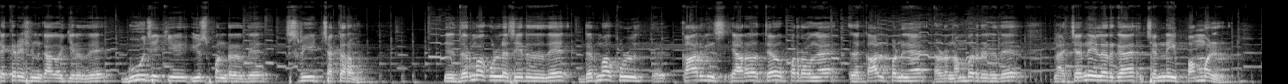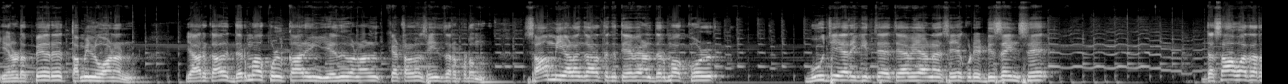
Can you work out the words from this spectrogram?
டெக்கரேஷனுக்காக வைக்கிறது பூஜைக்கு யூஸ் பண்ணுறது ஸ்ரீ சக்கரம். இது தர்மாக்குள்ள செய்கிறது இது. தர்மாக்குள் கார்விங்ஸ் யாராவது தேவைப்படுறவங்க இதை கால் பண்ணுங்கள் என்னோடய நம்பர் இருக்குது. நான் சென்னையில் இருக்கேன். சென்னை பம்மல். என்னோடய பேர் தமிழ்வாணன் யாருக்காவது தர்மாக்குள் கார்விங் எது வேணாலும் கேட்டாலும் செய்து தரப்படும். சாமி அலங்காரத்துக்கு தேவையான தர்மாக்கோல் பூஜை அறைக்கு தே தேவையான செய்யக்கூடிய டிசைன்ஸு தசாவதார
